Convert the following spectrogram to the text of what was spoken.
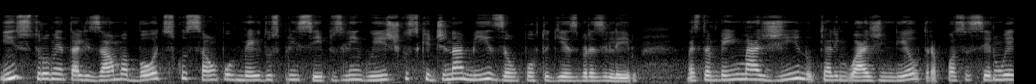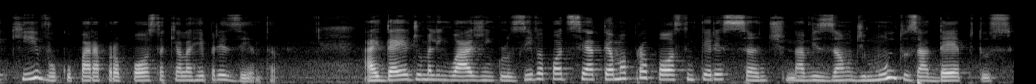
instrumentalizar uma boa discussão por meio dos princípios linguísticos que dinamizam o português brasileiro, mas também imagino que a linguagem neutra possa ser um equívoco para a proposta que ela representa. A ideia de uma linguagem inclusiva pode ser até uma proposta interessante na visão de muitos adeptos,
